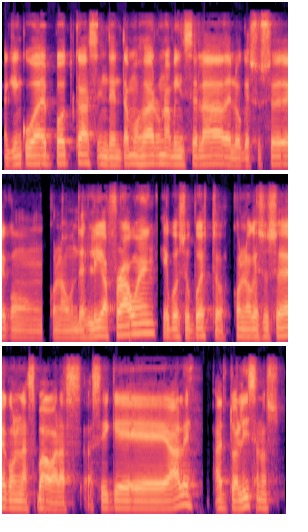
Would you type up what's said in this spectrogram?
aquí en Cuba del Podcast intentamos dar una pincelada de lo que sucede con, con, la Bundesliga Frauen y por supuesto con lo que sucede con las bávaras. Así que, Ale, actualízanos.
